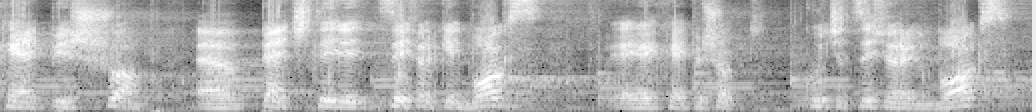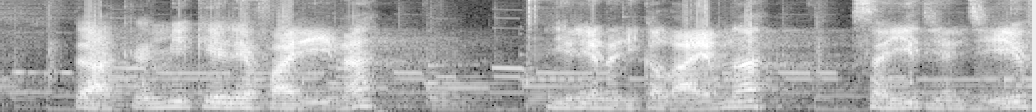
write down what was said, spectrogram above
Хэппи Шоп, 5-4 циферки бокс. Хэппи Шоп, куча циферок бокс. Так, Микеле Фарина. Елена Николаевна. Саид Яндиев.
